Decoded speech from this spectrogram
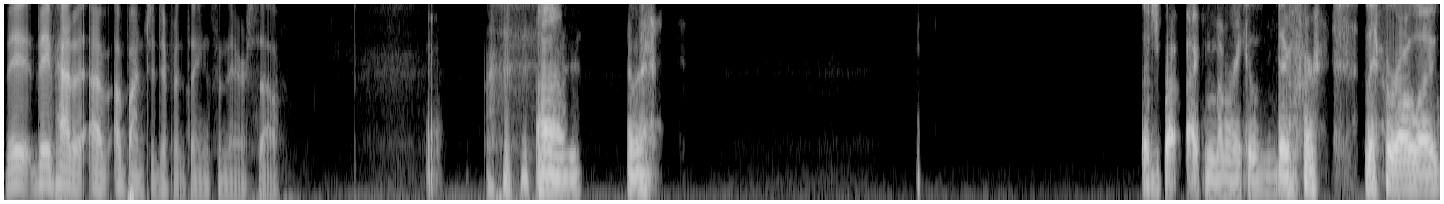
they they've had a, a bunch of different things in there. So Um, then that just brought back memory because they were they were all like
